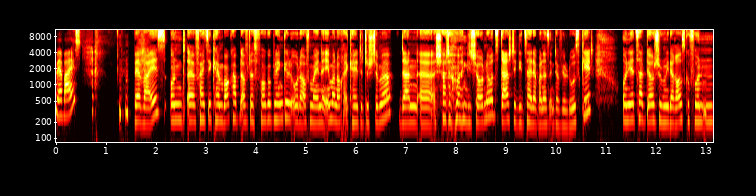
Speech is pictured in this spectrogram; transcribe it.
wer weiß. Wer weiß. Und äh, falls ihr keinen Bock habt auf das Vorgeplänkel oder auf meine immer noch erkältete Stimme, dann äh, schaut doch mal in die Shownotes. Da steht die Zeit, ab wann das Interview losgeht. Und jetzt habt ihr auch schon wieder rausgefunden,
